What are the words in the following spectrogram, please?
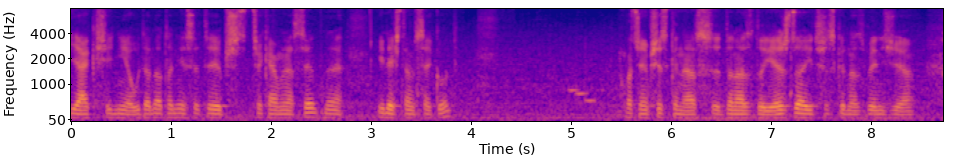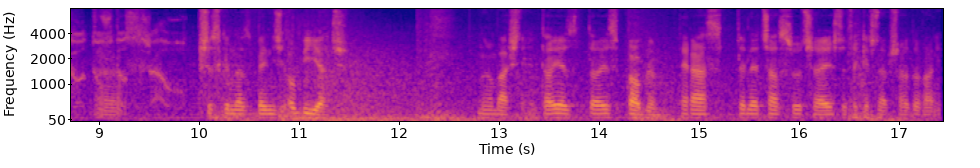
Jak się nie uda, no to niestety czekamy następne ileś tam sekund. Po czym wszystko nas, do nas dojeżdża i wszystko nas będzie, Gotów do strzału. wszystko nas będzie obijać. No właśnie, to jest, to jest problem. Teraz tyle czasu trzeba jeszcze czekać na przeładowanie.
